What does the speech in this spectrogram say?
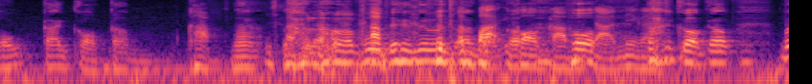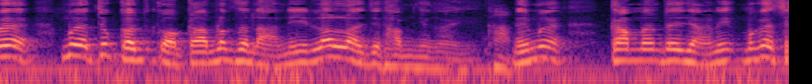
ของการก่อกรรมครับนะเราเรามาพูครัดบถึงเรื่องพุทธการก่อกรรมเพะอาจารย์นี่ไงการก่อกรรมเมื่อเมื่อทุกคนก่อกรรมลักษณะนี้แล้วเราจะทำยังไงครับในเมื่อกรรมมันเป็นอย่างนี้มันก็แส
